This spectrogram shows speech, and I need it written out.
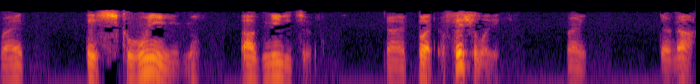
right? They scream of ninjutsu, okay? But officially, right, they're not.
